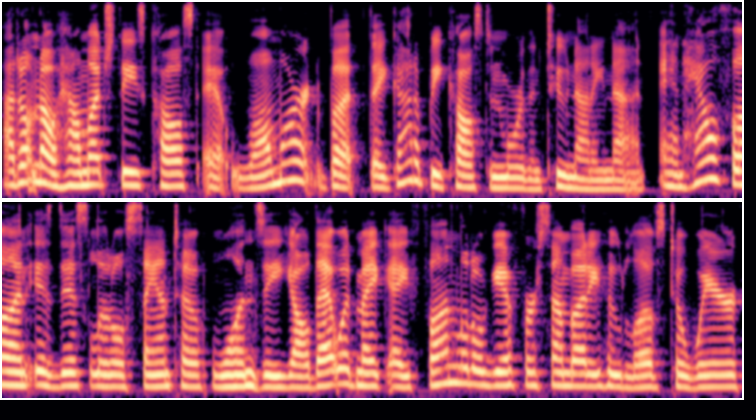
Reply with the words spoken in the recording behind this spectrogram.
I don't know how much these cost at Walmart, but they got to be costing more than $2.99. And how fun is this little Santa onesie, y'all? That would make a fun little gift for somebody who loves to wear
